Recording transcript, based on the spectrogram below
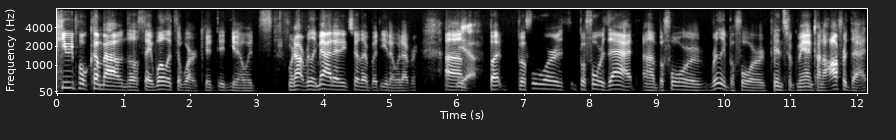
people come out and they'll say well it's a work. It, it you know it's we're not really mad at each other but you know whatever. Um, yeah, but before before that, uh, before really before Vince McMahon kind of offered that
